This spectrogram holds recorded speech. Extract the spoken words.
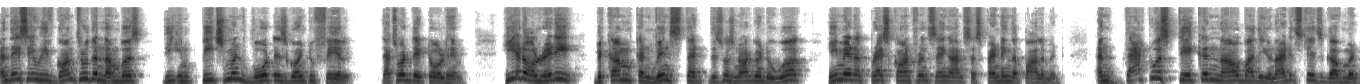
and they say we've gone through the numbers. The impeachment vote is going to fail. That's what they told him. He had already become convinced that this was not going to work. He made a press conference saying, I'm suspending the parliament. And that was taken now by the United States government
